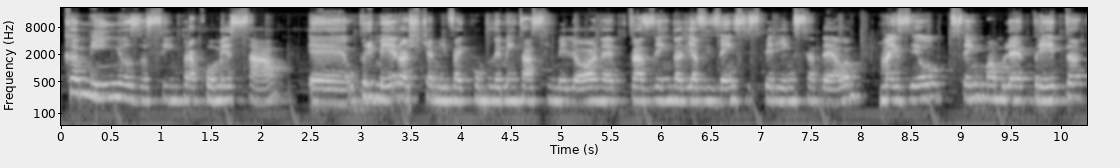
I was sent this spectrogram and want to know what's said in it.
caminhos assim para começar. É, o primeiro, acho que a Mi vai complementar assim melhor, né? Trazendo ali a vivência e experiência dela. Mas eu, sendo uma mulher preta,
